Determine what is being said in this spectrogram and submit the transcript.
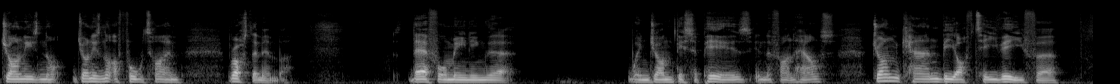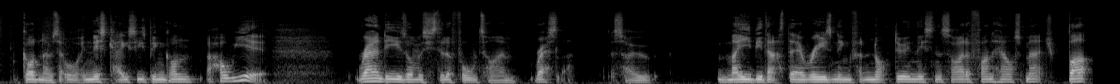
John is not John is not a full time roster member. Therefore meaning that when John disappears in the funhouse, John can be off TV for God knows that. Well, in this case, he's been gone a whole year. Randy is obviously still a full time wrestler, so maybe that's their reasoning for not doing this inside a funhouse match. But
